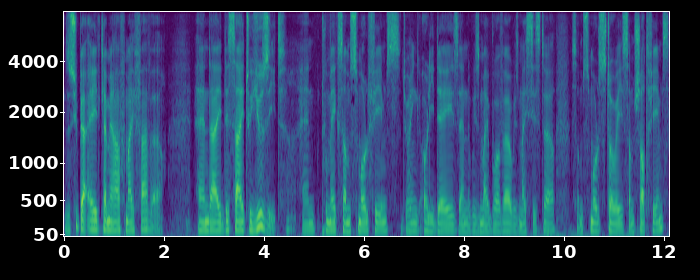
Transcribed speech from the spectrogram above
the Super 8 camera of my father, and I decided to use it and to make some small films during holidays and with my brother, with my sister, some small stories, some short films.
